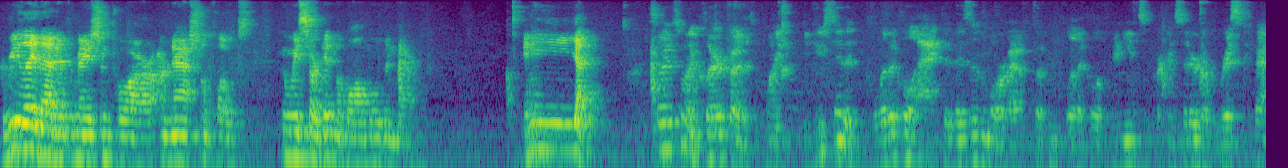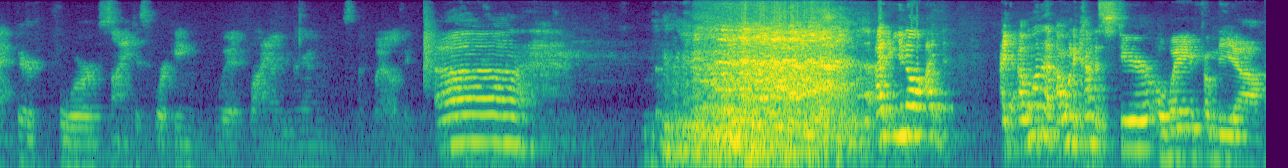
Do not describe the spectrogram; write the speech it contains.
relay that information to our, our national folks, and we start getting the ball moving there. Any, yeah. So I just want to clarify this point. You say that political activism or outspoken political opinions are considered a risk factor for scientists working with bioengineering biology? Uh, I, you know, I, I want to, I want to kind of steer away from the, uh,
